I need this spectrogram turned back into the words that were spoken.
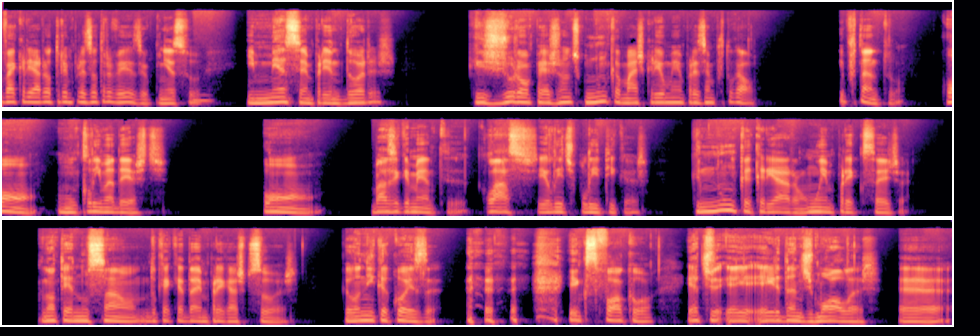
vai criar outra empresa outra vez. Eu conheço uhum. imensos empreendedores que juram a pé juntos que nunca mais criam uma empresa em Portugal. E, portanto, com um clima destes, com basicamente classes e elites políticas que nunca criaram um emprego que seja, não têm noção do que é que é dar emprego às pessoas, que a única coisa em que se focam é, é, é ir dando esmolas a,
